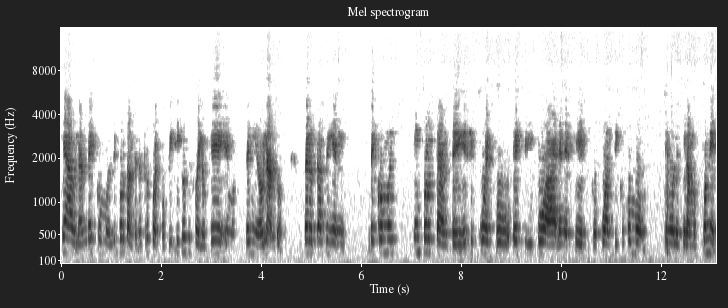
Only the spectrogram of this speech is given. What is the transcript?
que hablan de cómo es importante nuestro cuerpo físico, que fue lo que hemos venido hablando, pero también de cómo es importante ese cuerpo espiritual, energético, cuántico, como, como le queramos poner.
